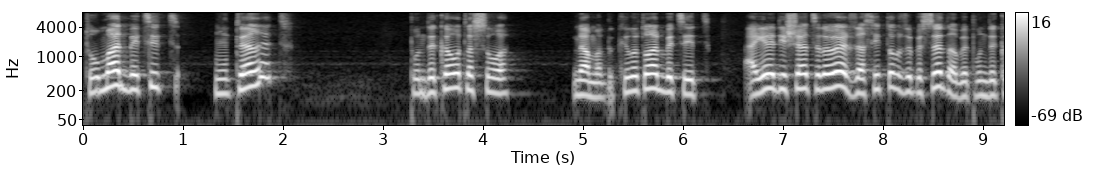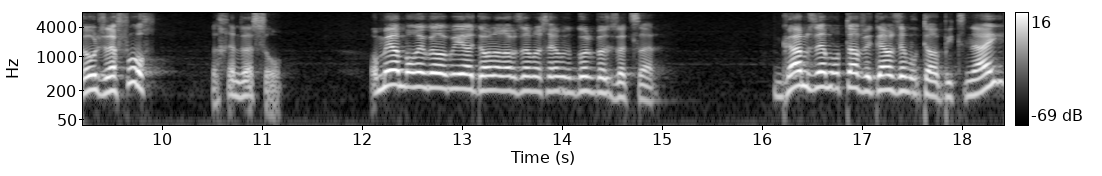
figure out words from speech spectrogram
תרומת ביצית מותרת, פונדקאות אסורה. למה? כי בתרומת ביצית הילד יישאר אצל הילד, זה הכי טוב, זה בסדר, בפונדקאות זה הפוך, לכן זה אסור. אומר מורי ורבי הגאון הרב זמר חיים גולדברג זצ"ל, גם זה מותר וגם זה מותר, בתנאי,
